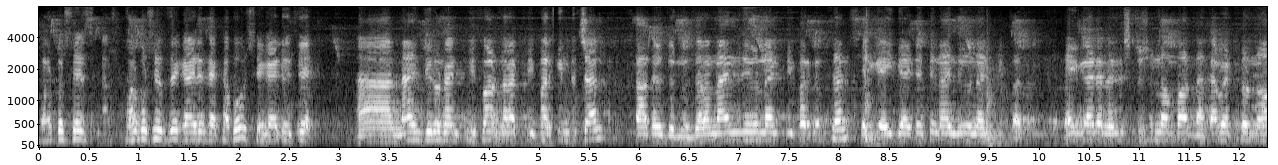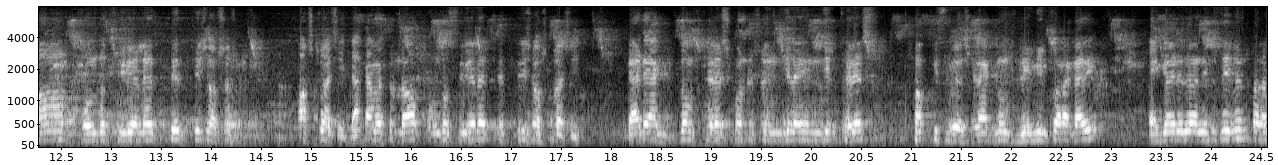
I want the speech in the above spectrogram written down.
সর্বশেষ সর্বশেষ যে গাড়ি দেখাবো, সেই গাড়ি হচ্ছে নাইন জিরো নাইন টিপার। যারা টিপার কিনতে চান, তাদের জন্য। যারা নাইন জিরো নাইন টিপার কিনতে চান, সেই গাড়িটা হচ্ছে নাইন জিরো নাইন টিপার। এই গাড়ির রেজিস্ট্রেশন নাম্বার ঢাকা মেট্রো ন পনেরো সিরিয়ালের তেত্রিশ অষ্টআশি। ঢাকা মেট্রো ন পনেরো সিরিয়ালের তেত্রিশ অষ্টআশি। গাড়ি একদম fresh condition engine engine fresh সব কিছু রয়েছে একদম রিভিল করা গাড়ি। এই গাড়ি যারা নিতে চাইবেন, তারা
